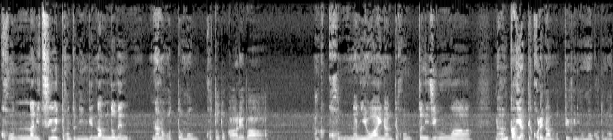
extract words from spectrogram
こんなに強いって本当人間何度目なの？って思うこととかあればなんかこんなに弱いなんて本当に自分は何回やってこれなのっていうふうに思うこともあっ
